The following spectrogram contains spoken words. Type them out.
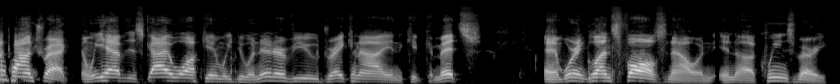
a contract, and we have this guy walk in. We do an interview, Drake and I, and the kid commits, and we're in Glens Falls now, in in uh, Queensbury.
